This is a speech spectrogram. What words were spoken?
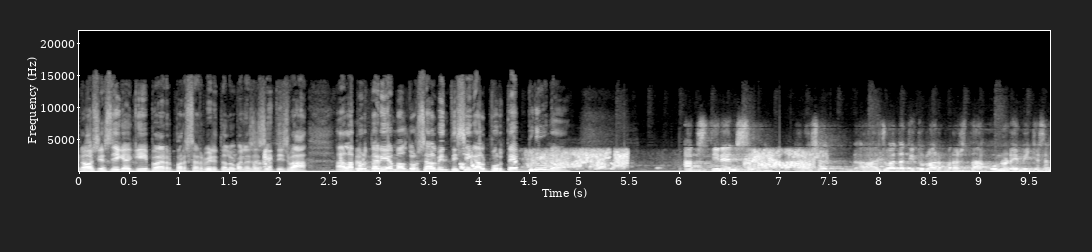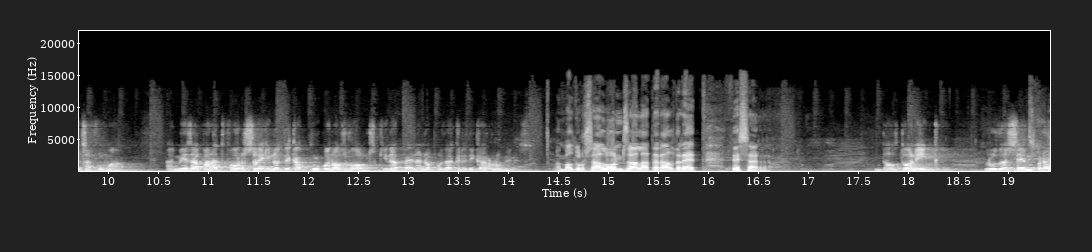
No, si estic aquí per, per servir-te, el que necessitis. Va, a la porteria amb el dorsal 25, el porter Bruno. Abstinència. Ha, deixat, ha jugat de titular per estar una hora i mitja sense fumar. A més, ha parat força i no té cap culpa en els gols. Quina pena no poder criticar-lo més. Amb el dorsal 11, lateral dret, César. Del tònic. Lo de sempre,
